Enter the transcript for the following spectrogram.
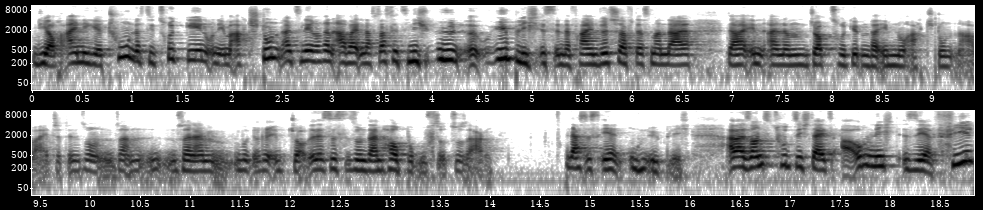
und die auch einige tun, dass sie zurückgehen und eben acht Stunden als Lehrerin arbeiten, dass das jetzt nicht äh, üblich ist in der freien Wirtschaft, dass man da, da in einem Job zurückgeht und da eben nur acht Stunden arbeitet, in so, in seinem, in seinem Job. Das ist so in seinem Hauptberuf sozusagen. Das ist eher unüblich. Aber sonst tut sich da jetzt auch nicht sehr viel.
